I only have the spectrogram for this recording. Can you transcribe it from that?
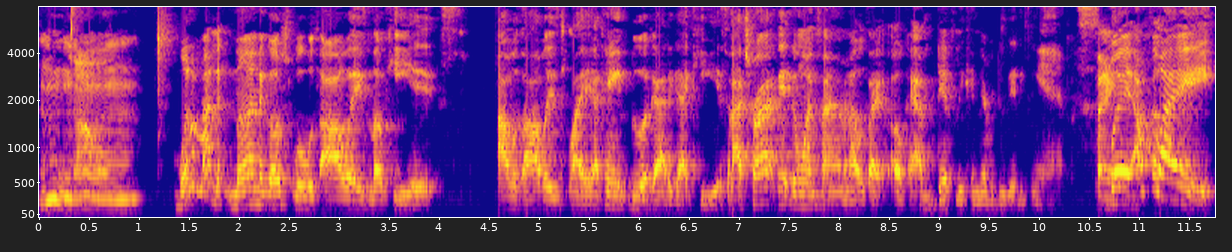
mm, um. One of my non-negotiable was always no kids. I was always like, I can't do a guy that got kids, and I tried that the one time, and I was like, okay, I definitely can never do that again. Same. But I feel like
